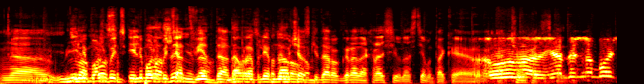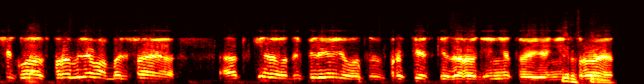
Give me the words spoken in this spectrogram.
Э, Не или, может быть, или может быть ответ да, да, на проблемные участки дорог в городах России. У нас тема такая. Ну, я дальнобойщик, у нас проблема большая от Кирова до Перми вот практически дороги нету, ее не Киров, строят.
